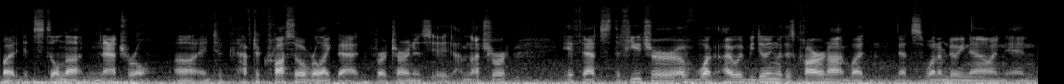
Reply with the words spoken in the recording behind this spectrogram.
but it's still not natural uh, and to have to cross over like that for a turn is I'm not sure if that's the future of what I would be doing with this car or not but that's what I'm doing now and and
